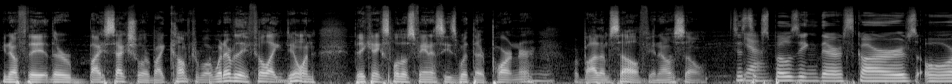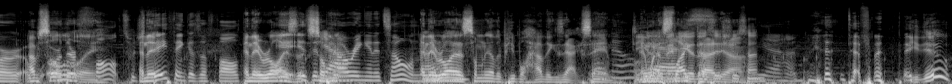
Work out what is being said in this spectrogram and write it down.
you know if they they're bisexual or bi comfortable or whatever they feel like doing they can explore those fantasies with their partner or by themselves you know so just Yeah. exposing their scars or or their faults, which they, they- think is a fault. and they realize it's so empowering in its own. and they realize so many other people have the exact same know. Do and you when have it's any like of those that issues, yeah. hon? Yeah, hon. definitely. You do.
